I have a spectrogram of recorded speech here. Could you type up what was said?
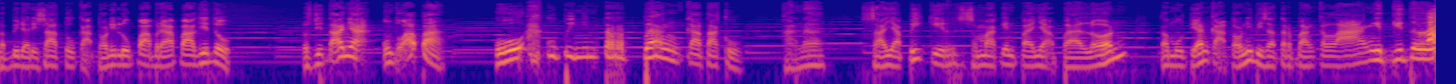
lebih dari satu. Kak Tony lupa berapa gitu. Terus ditanya, untuk apa? Oh aku pingin terbang kataku. Karena saya pikir semakin banyak balon, kemudian Kak Tony bisa terbang ke langit gitu.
